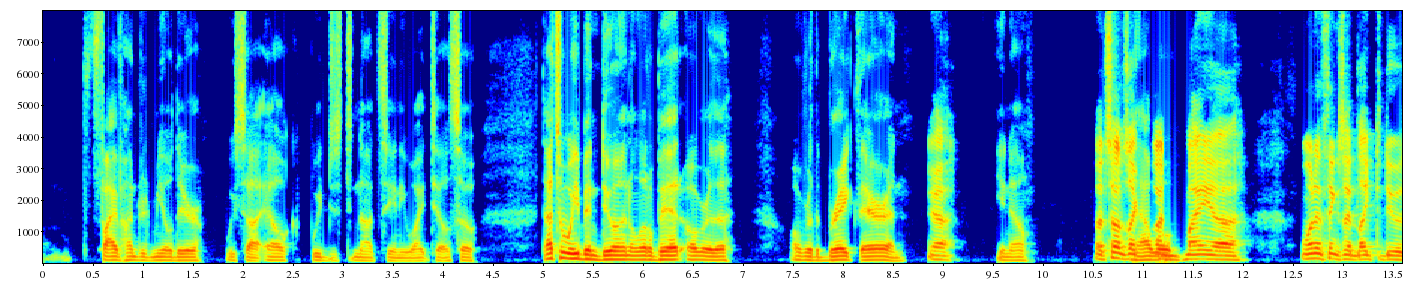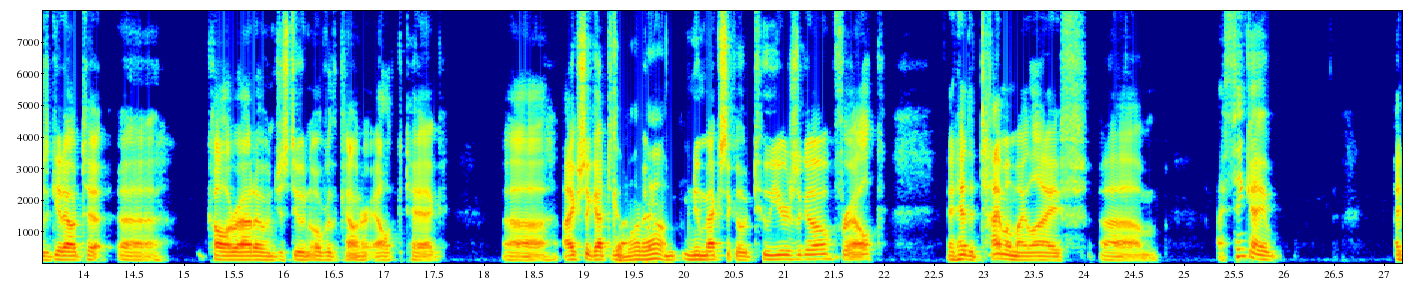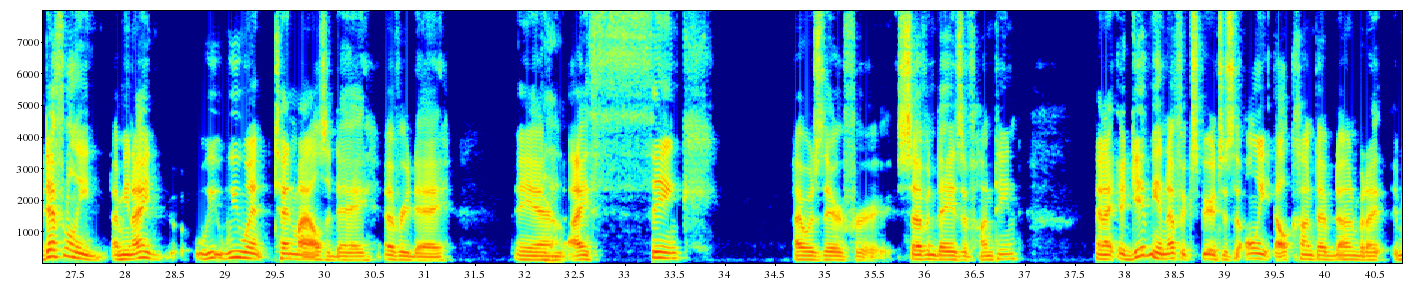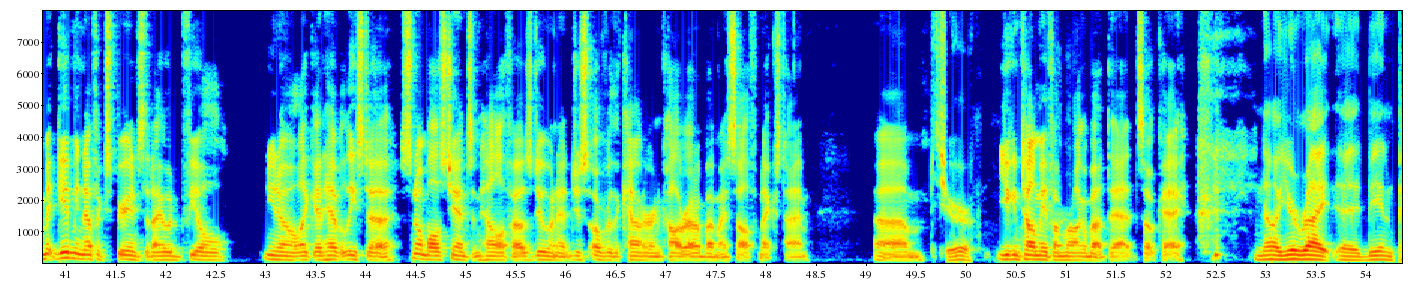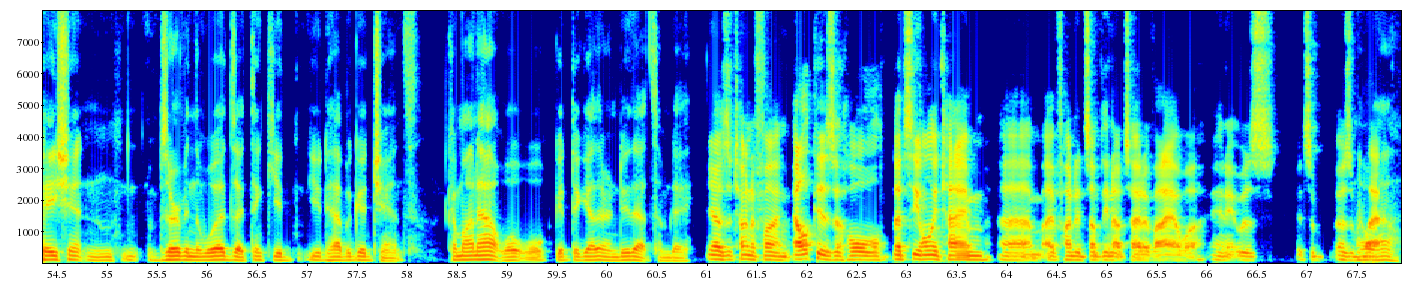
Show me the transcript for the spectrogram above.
500 mule deer. We saw elk. We just did not see any whitetail. So that's what we've been doing a little bit over the over the break there, and yeah, you know, that sounds like we'll, my uh, one of the things I'd like to do is get out to uh, Colorado and just do an over the counter elk tag. Uh, I actually got to Come on out. New Mexico two years ago for elk, and had the time of my life. Um, I think I, I definitely. I mean, I we we went ten miles a day every day, and yeah. I think I was there for seven days of hunting, and I, it gave me enough experience. It's the only elk hunt I've done, but I, it gave me enough experience that I would feel you know, like I'd have at least a snowball's chance in hell if I was doing it just over the counter in Colorado by myself next time. Um, sure. You can tell me if I'm wrong about that. It's okay. no, you're right. Uh, being patient and observing the woods, I think you'd you'd have a good chance. Come on out. We'll we'll get together and do that someday. Yeah, it was a ton of fun. Elk is a whole. That's the only time um, I've hunted something outside of Iowa, and it was it's a it was a. Oh, wow.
